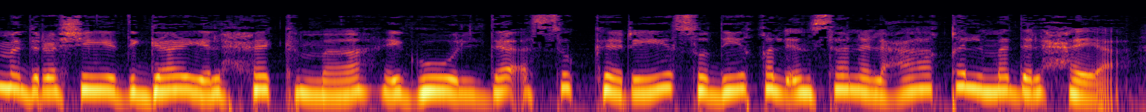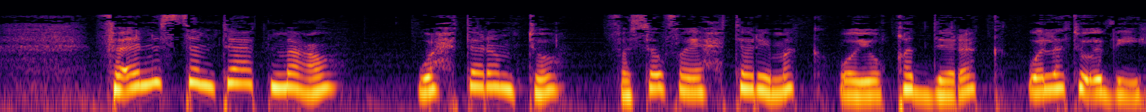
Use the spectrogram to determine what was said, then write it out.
أحمد رشيد قايل حكمة يقول داء السكري صديق الإنسان العاقل مدى الحياة. فإن استمتعت معه واحترمته فسوف يحترمك ويقدرك ولا تؤذيه.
